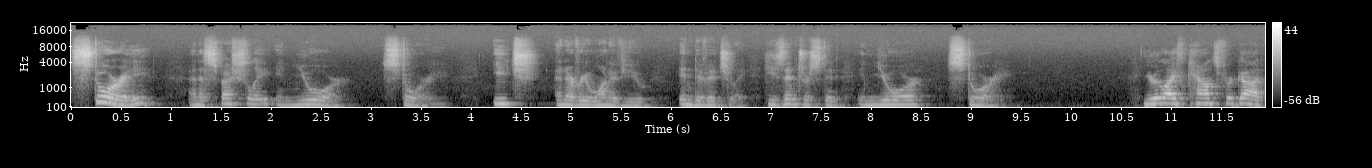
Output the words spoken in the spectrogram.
story, and especially in your story, each and every one of you individually. He's interested in your story. Your life counts for God.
